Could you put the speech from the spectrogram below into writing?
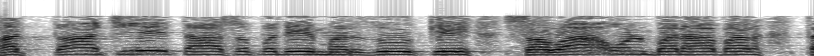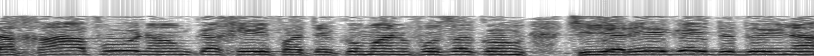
حتا چې تاسو په دې مرزو کې سواون برابر تخافونهم کخیفتکم انفسکم چې یریږي د دوی نه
